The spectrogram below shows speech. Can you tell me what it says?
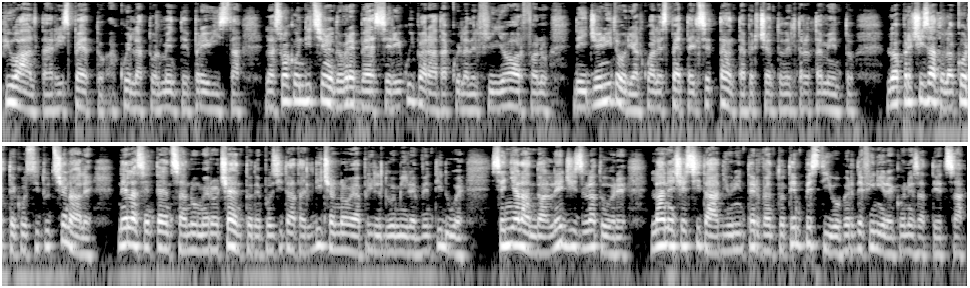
più alta rispetto a quella attualmente prevista. La sua condizione dovrebbe essere equiparata a quella del figlio orfano dei genitori al quale spetta il 70% del trattamento. Lo ha precisato la Corte Costituzionale nella sentenza numero 100 depositata il 19 aprile 2022 segnalando al legislatore la necessità di un intervento tempestivo per definire con esattezza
